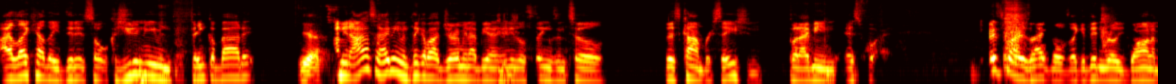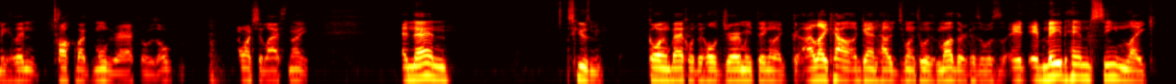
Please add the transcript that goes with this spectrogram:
I like how they did it, so because you didn't even think about it. Yeah, I mean, honestly, I didn't even think about Jeremy not being on any of those things until this conversation. But I mean, as far as far as that goes, like it didn't really dawn on me because I didn't talk about the movie right after it was over. Watched it last night, and then, excuse me, going back with the whole Jeremy thing. Like I like how again how he just went to his mother because it was it, it made him seem like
